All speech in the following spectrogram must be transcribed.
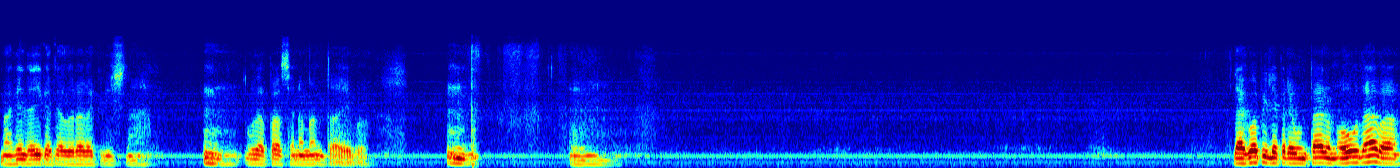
más bien dedícate a adorar a Krishna. Udapasana Manta Eva. Las gopis le preguntaron, oh Udava,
